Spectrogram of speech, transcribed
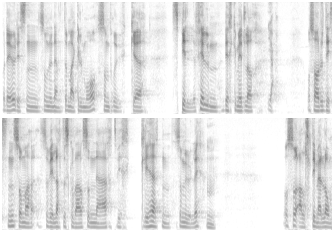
Og det er jo disse, som du nevnte, Michael Moore, som bruker spillefilmvirkemidler. Ja. Og så har du disse som, er, som vil at det skal være så nært virkeligheten som mulig. Og så alt imellom.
